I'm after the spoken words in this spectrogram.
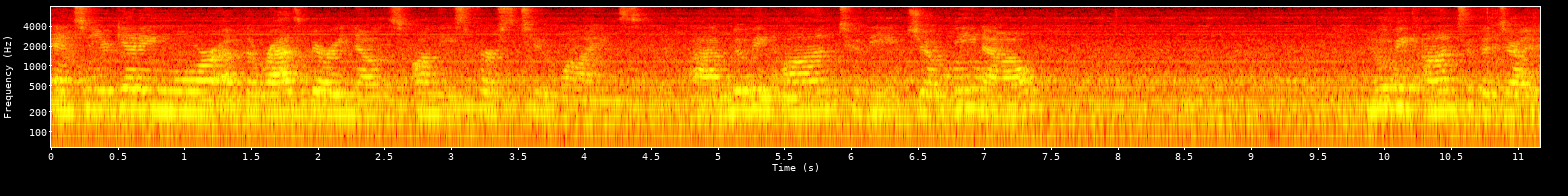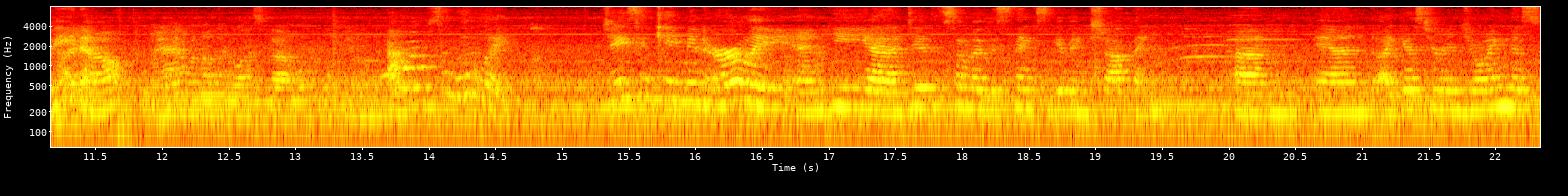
and so you're getting more of the raspberry notes on these first two wines. Uh, moving on to the Jovino. Moving on to the Jovino. May I have another glass of that wonderful Oh, absolutely. Jason came in early and he uh, did some of his Thanksgiving shopping. Um, and I guess you're enjoying this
